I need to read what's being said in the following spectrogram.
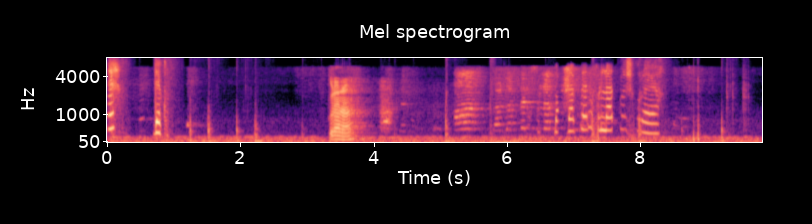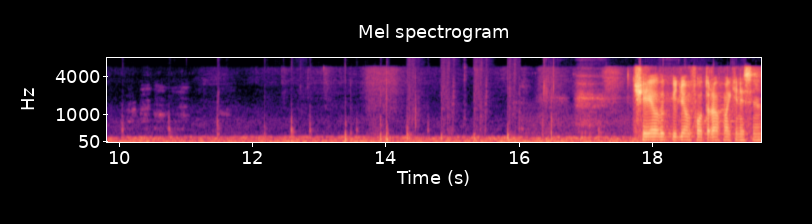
Heh. Deko. Bura ne? Bardakları fırlatmış. Buraya. Şeyi alıp geliyorum fotoğraf makinesine.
